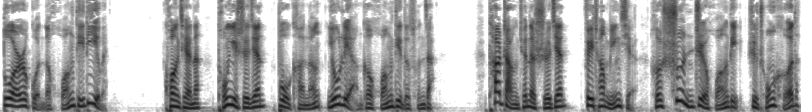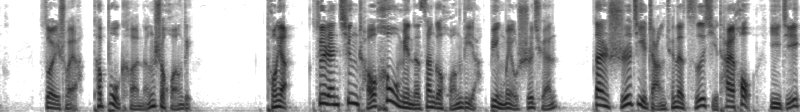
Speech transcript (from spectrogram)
多尔衮的皇帝地位。况且呢，同一时间不可能有两个皇帝的存在。他掌权的时间非常明显和顺治皇帝是重合的，所以说呀，他不可能是皇帝。同样，虽然清朝后面的三个皇帝啊并没有实权，但实际掌权的慈禧太后以及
